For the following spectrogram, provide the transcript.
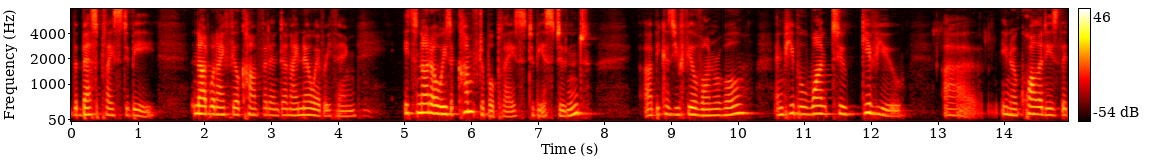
the best place to be. Not when I feel confident and I know everything. It's not always a comfortable place to be a student uh, because you feel vulnerable and people want to give you, uh, you know, qualities that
